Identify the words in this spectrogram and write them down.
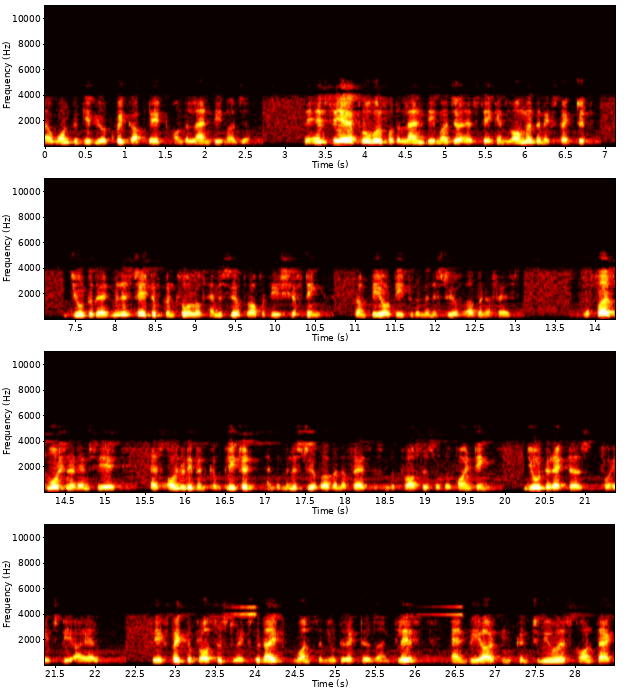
I want to give you a quick update on the land demerger. The MCA approval for the land demerger has taken longer than expected due to the administrative control of hemisphere properties shifting from DOT to the Ministry of Urban Affairs. The first motion at MCA has already been completed and the Ministry of Urban Affairs is in the process of appointing new directors for HPIL. We expect the process to expedite once the new directors are in place, and we are in continuous contact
